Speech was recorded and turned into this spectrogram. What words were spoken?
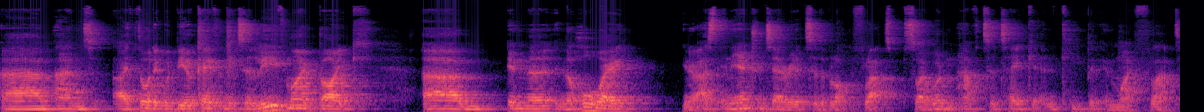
um, and I thought it would be okay for me to leave my bike um, in the in the hallway, you know, as in the entrance area to the block of flats, so I wouldn't have to take it and keep it in my flat.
